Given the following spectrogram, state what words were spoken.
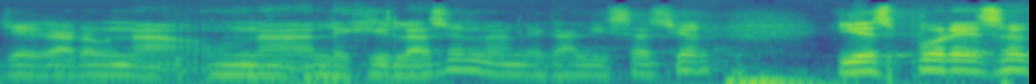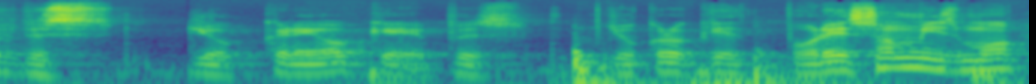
llegara una, una legislación, una legalización, y es por eso, pues, yo creo que, pues, yo creo que por eso mismo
